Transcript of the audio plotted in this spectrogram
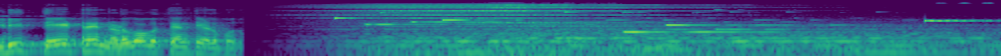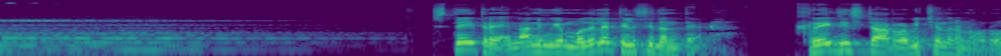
ಇಡೀ ಥಿಯೇಟ್ರೇ ನಡಗೋಗುತ್ತೆ ಅಂತ ಹೇಳ್ಬೋದು. ಸ್ನೇಹಿತರೆ, ನಾನು ನಿಮಗೆ ಮೊದಲೇ ತಿಳಿಸಿದಂತೆ ಕ್ರೇಜಿ ಸ್ಟಾರ್ ರವಿಚಂದ್ರನ್ ಅವರು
